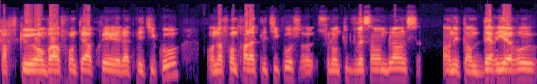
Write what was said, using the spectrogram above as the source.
Parce que on va affronter après l'Atlético. On affrontera l'Atlético selon toute vraisemblance en étant derrière eux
